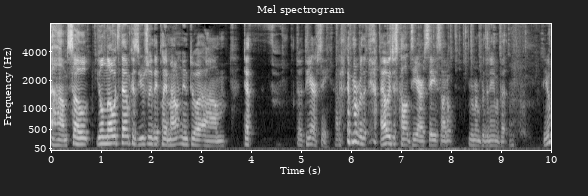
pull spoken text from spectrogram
Um, so you'll know it's them because usually they play a mountain into a um, death the DRC. I don't remember the. I always just call it DRC, so I don't remember the name of it. Do you?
